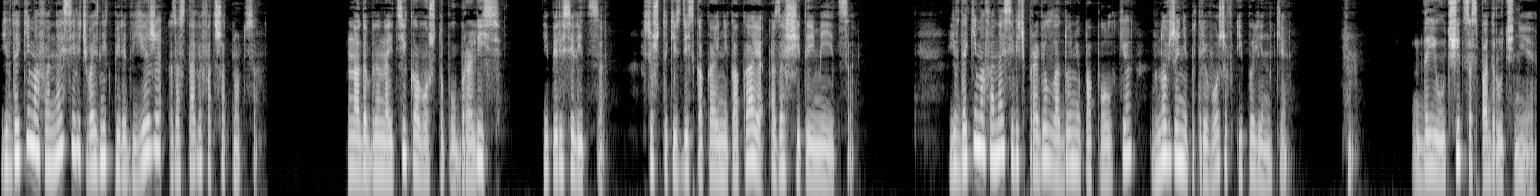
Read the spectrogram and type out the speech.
Евдоким Афанасьевич возник перед Еже, заставив отшатнуться. Надо бы найти кого, чтобы убрались и переселиться. Все ж таки здесь какая-никакая, а защита имеется. Евдоким Афанасьевич провел ладонью по полке, вновь же не потревожив и пылинки. Хм. Да и учиться сподручнее.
